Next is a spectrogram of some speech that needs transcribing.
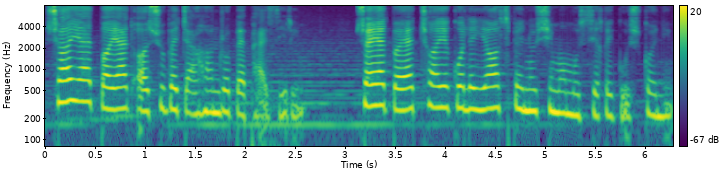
شاید باید آشوب جهان رو بپذیریم. شاید باید چای گل یاس بنوشیم و موسیقی گوش کنیم.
